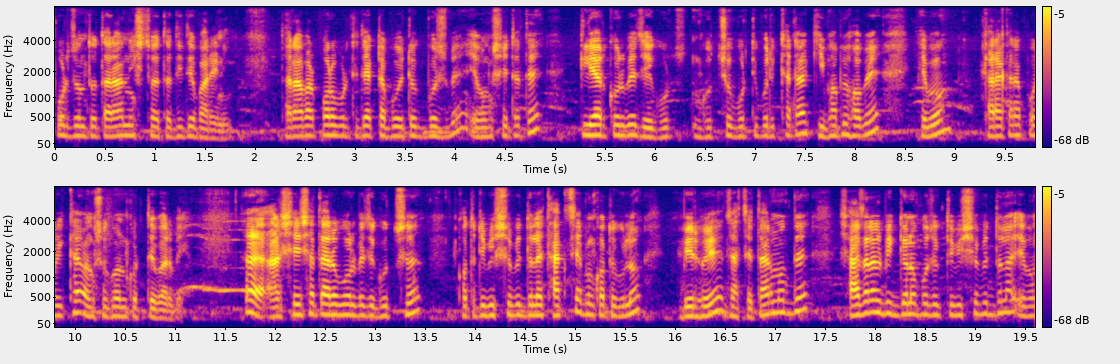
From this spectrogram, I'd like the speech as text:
পর্যন্ত তারা নিশ্চয়তা দিতে পারেনি। তারা আবার পরবর্তীতে একটা বৈঠক বসবে এবং সেটাতে ক্লিয়ার করবে যে গুচ্ছ- গুচ্ছ ভর্তি পরীক্ষাটা কীভাবে হবে এবং কারা কারা পরীক্ষায় অংশগ্রহণ করতে পারবে। হ্যাঁ আর সেই সাথে আরও বলবে যে গুচ্ছ কতটি বিশ্ববিদ্যালয় থাকছে এবং কতগুলো বের হয়ে যাচ্ছে। তার মধ্যে শাহজালাল বিজ্ঞান ও প্রযুক্তি বিশ্ববিদ্যালয় এবং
